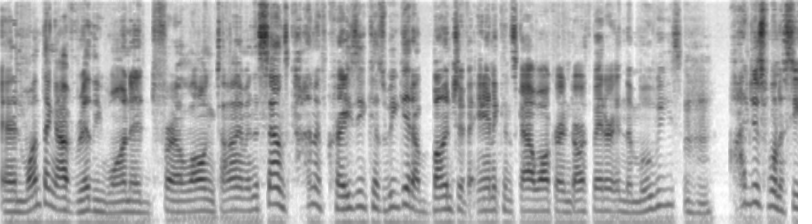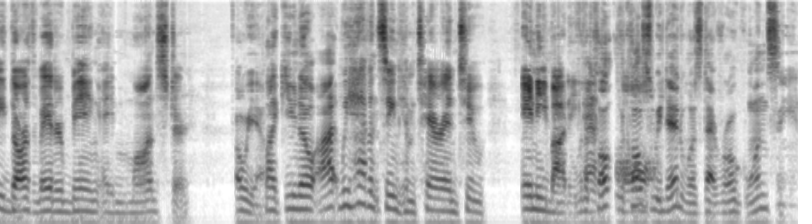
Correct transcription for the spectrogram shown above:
And one thing I've really wanted for a long time, and this sounds kind of crazy because we get a bunch of Anakin Skywalker and Darth Vader in the movies. Mm-hmm. I just want to see Darth Vader being a monster. Oh yeah. Like you know, I we haven't seen him tear into anybody. the, clo- the closest we did was that Rogue One scene.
